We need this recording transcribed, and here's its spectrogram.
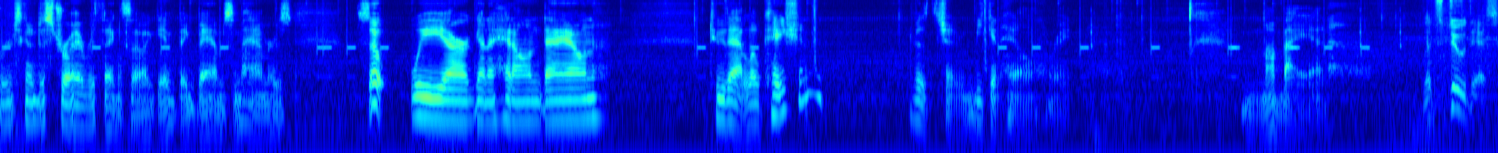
We're just going to destroy everything, so I gave Big Bam some hammers. So, we are going to head on down to that location. Visit Beacon Hill, right. My bad. Let's do this.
